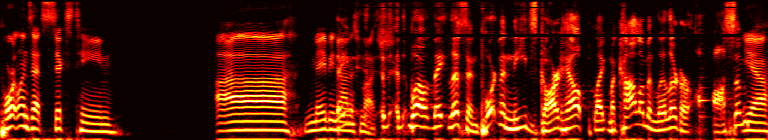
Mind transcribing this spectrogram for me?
Portland's at 16. Uh maybe not They- as much. Well, they listen. Portland needs guard help. Like McCollum and Lillard are awesome. Yeah.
